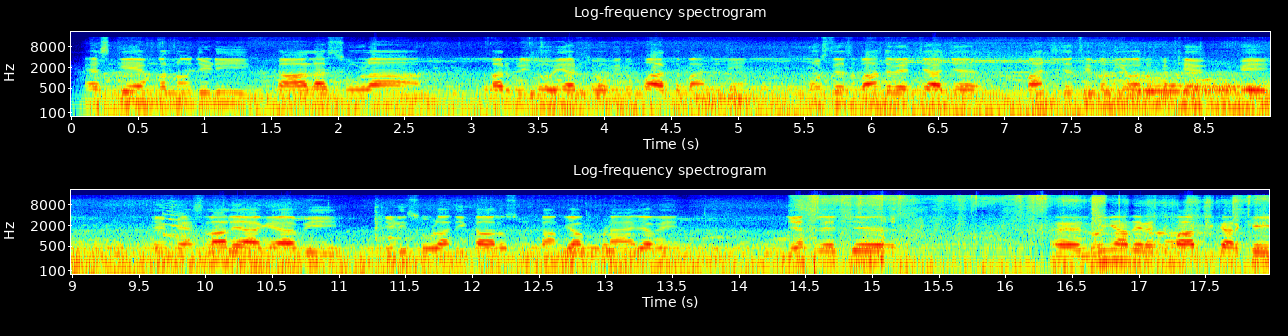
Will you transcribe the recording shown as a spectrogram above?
ਐਸਕੇਐਮ ਵੱਲੋਂ ਜਿਹੜੀ ਕਾਲ ਆ 16 ਫਰਵਰੀ 2024 ਨੂੰ ਭਾਰਤ ਬੰਦ ਦੀ, ਉਸ ਦੇ ਸਬੰਧ ਵਿੱਚ ਅੱਜ ਪੰਜ ਜਥੇਬੰਦੀਆਂ ਵੱਲੋਂ ਇਕੱਠੇ ਹੋ ਕੇ ਇਹ ਫੈਸਲਾ ਲਿਆ ਗਿਆ ਵੀ ਜਿਹੜੀ 16 ਦੀ ਕਾਲ ਉਸ ਨੂੰ ਕਾਮਯਾਬ ਬਣਾਇਆ ਜਾਵੇ ਜਿਸ ਵਿੱਚ ਅ, ਦੇ ਵਿੱਚ ਮਾਰਚ ਕਰਕੇ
